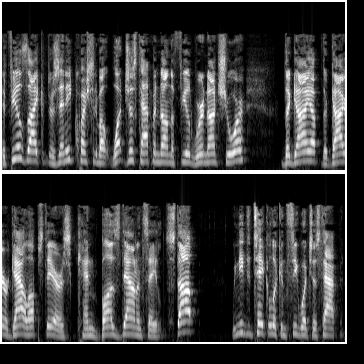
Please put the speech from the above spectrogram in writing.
it feels like if there's any question about what just happened on the field, we're not sure. The guy up, the guy or gal upstairs can buzz down and say, Stop. We need to take a look and see what just happened.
